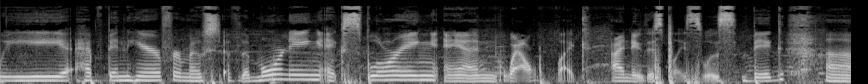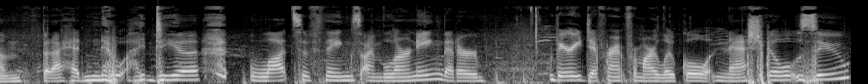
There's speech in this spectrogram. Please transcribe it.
We have been here for most of the morning exploring, and wow, like I knew this place was big, um, but I had no idea. Lots of things I'm learning that are very different from our local Nashville Zoo.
